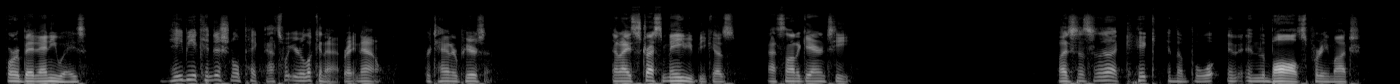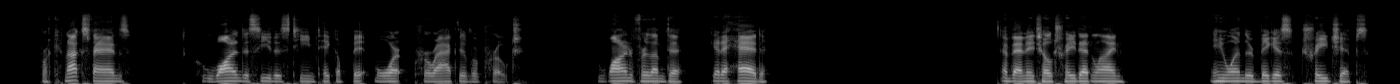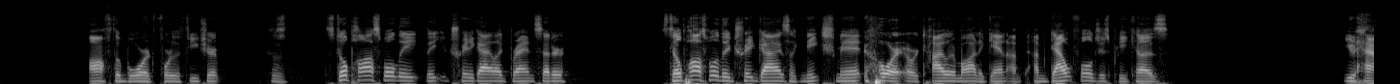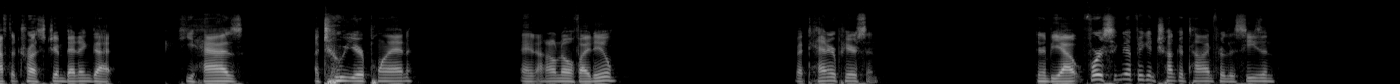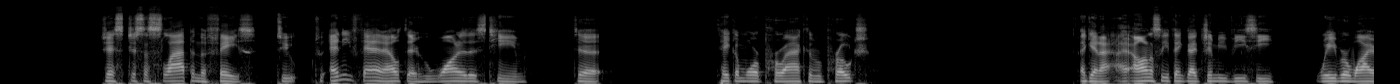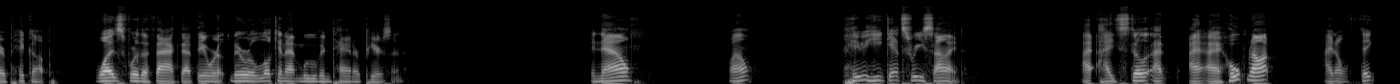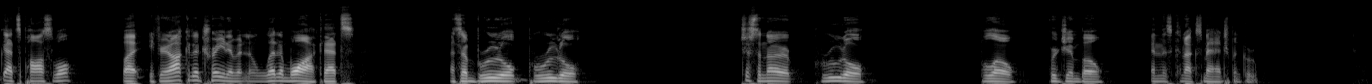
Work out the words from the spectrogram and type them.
for a bit, anyways. Maybe a conditional pick. That's what you're looking at right now for Tanner Pearson. And I stress maybe because that's not a guarantee. But it's just a kick in the in, in the balls, pretty much, for Canucks fans who wanted to see this team take a bit more proactive approach, who wanted for them to get ahead of the NHL trade deadline, maybe one of their biggest trade chips off the board for the future. Because still possible they, they trade a guy like Brandon Sutter. Still possible they trade guys like Nate Schmidt or, or Tyler Motte. Again, I'm, I'm doubtful just because you'd have to trust Jim Benning that he has a two year plan. And I don't know if I do. But Tanner Pearson going to be out for a significant chunk of time for the season. Just just a slap in the face to to any fan out there who wanted this team to take a more proactive approach. Again, I, I honestly think that Jimmy Vesey waiver wire pickup was for the fact that they were they were looking at moving Tanner Pearson. And now, well, maybe he gets re-signed. I, I still I I hope not. I don't think that's possible. But if you're not going to trade him and let him walk, that's that's a brutal, brutal, just another brutal blow for Jimbo and this Canucks management group.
